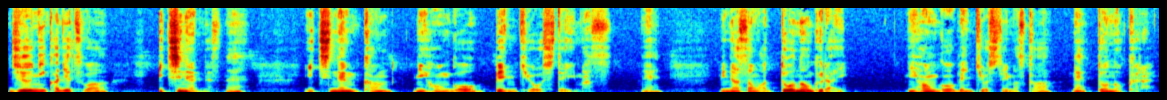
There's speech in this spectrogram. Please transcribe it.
12ヶ月は1年ですね。1年間日本語を勉強しています。ね。皆さんはどのぐらい日本語を勉強していますか？ね。どのくらい？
